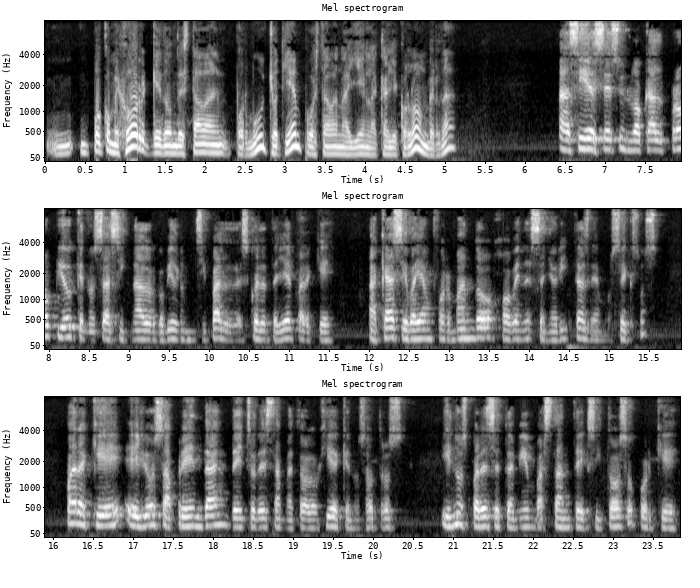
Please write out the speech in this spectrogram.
un poco mejor que donde estaban por mucho tiempo, estaban allí en la calle Colón, ¿verdad? Así es, es un local propio que nos ha asignado el gobierno municipal, la escuela taller, para que acá se vayan formando jóvenes señoritas de ambos sexos, para que ellos aprendan dentro de esta metodología que nosotros y nos parece también bastante exitoso porque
